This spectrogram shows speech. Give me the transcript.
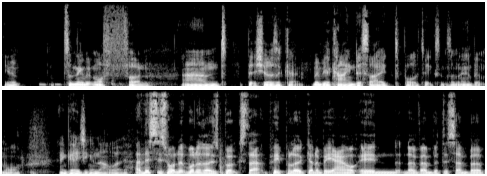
you know, something a bit more fun and that shows a maybe a kinder side to politics and something a bit more engaging in that way. And this is one of, one of those books that people are going to be out in November, December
